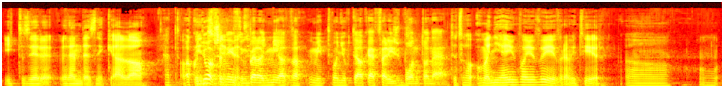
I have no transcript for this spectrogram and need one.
itt azért rendezni kell a Hát a akkor gyorsan nézzünk bele, hogy mi az, amit mondjuk te akár fel is bontanál. Tehát ha, mennyi helyünk van jövő évre, mit ír? Uh,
